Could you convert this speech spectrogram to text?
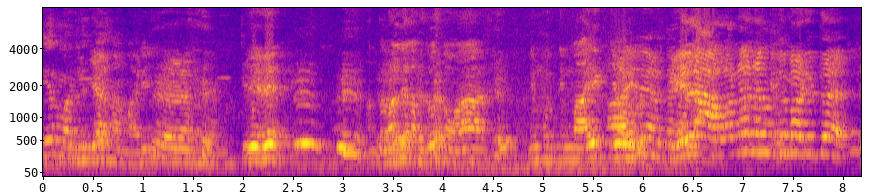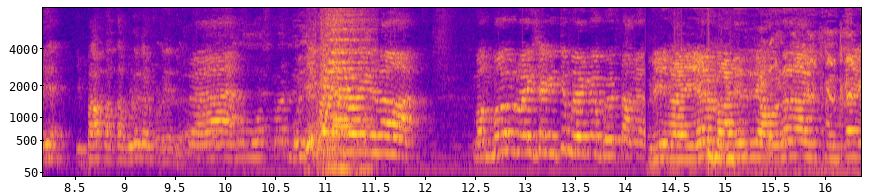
ಏನ್ ಮಾಡಿಲ್ಲ, ನಮ್ಮ ನಮ್ಮ ದೋಸ್ತವ ನಿಮ್ಮ ನಿಮ್ಮ ಆಯಿ ಇಲ್ಲ ಇದು ಮಾಡಿದ್ದೆ ಈ ಪಾಪ ಅಂತ ಹುಡುಗರು ಬೀಳ್ತಾನೆ ಏನ್ ಮಾಡಿದ್ರಿ ಅವನ ನಾ ಕುಂತಾಗ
